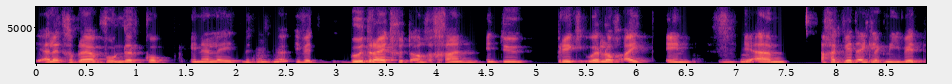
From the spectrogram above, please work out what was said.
hulle het gebly op Wonderkop en hulle het met Mhm. uh, jy weet boerdery het goed aangegaan en toe breek die oorlog uit en Mhm. die ehm um, ag ek weet eintlik nie weet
